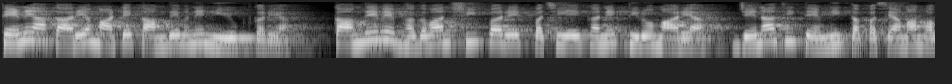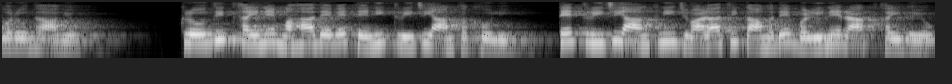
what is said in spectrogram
તેણે આ કાર્ય માટે કામદેવને નિયુક્ત કર્યા. કામદેવે ભગવાન શિવ પર એક પછી એક અનેક તીરો માર્યા, જેનાથી તેમની તપસ્યામાં અવરોધ આવ્યો. ક્રોધિત થઈને મહાદેવે તેની ત્રીજી આંખ ખોલી. તે ત્રીજી આંખની જ્વાળાથી કામદેવ બળીને રાખ થઈ ગયો.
